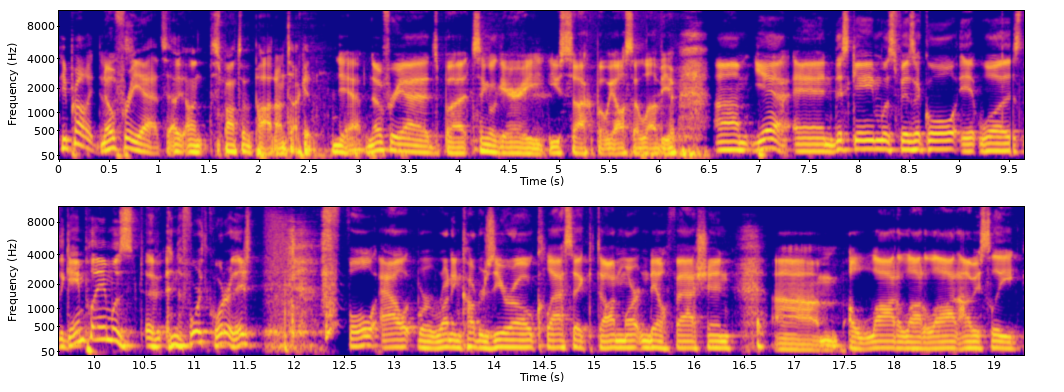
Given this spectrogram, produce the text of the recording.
He probably does. No free ads. Uh, un- sponsor the pod, untuck it. Yeah, no free ads, but single Gary, you suck, but we also love you. Um, yeah, and this game was physical. It was the game plan was uh, in the fourth quarter. They just full out We're running cover zero, classic Don Martindale fashion. Um, a lot, a lot, a lot. Obviously,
